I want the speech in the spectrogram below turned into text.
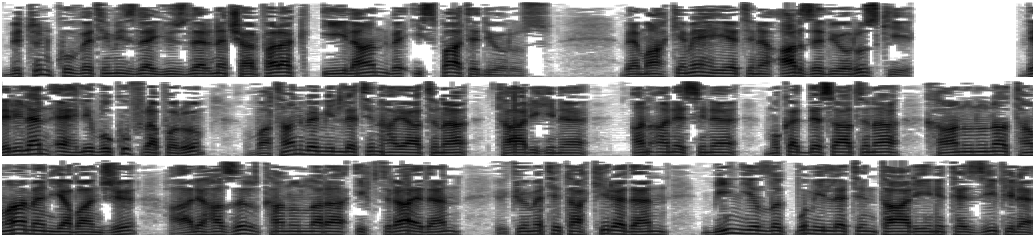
bütün kuvvetimizle yüzlerine çarparak ilan ve ispat ediyoruz ve mahkeme heyetine arz ediyoruz ki verilen ehli vukuf raporu vatan ve milletin hayatına, tarihine, ananesine, mukaddesatına, kanununa tamamen yabancı, hali hazır kanunlara iftira eden, hükümeti tahkir eden, bin yıllık bu milletin tarihini tezyif ile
